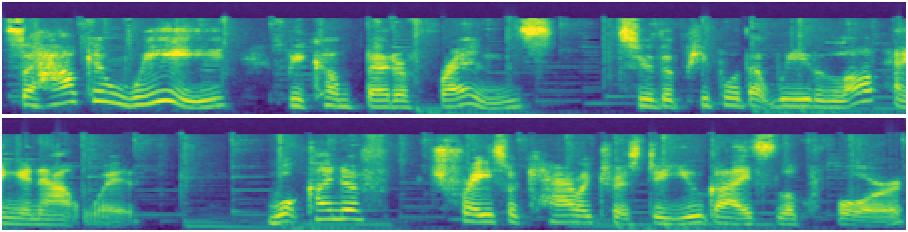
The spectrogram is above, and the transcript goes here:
So how can we become better friends to the people that we love hanging out with? What kind of traits or characters do you guys look for?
